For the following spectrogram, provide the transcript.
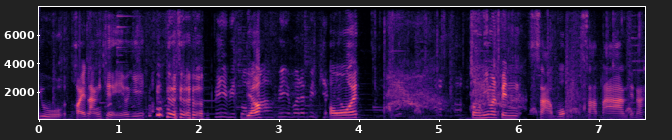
อยู่ถอยหลังเฉยเมื่อกี้ พี่มีตัวเดี๋ยว มาพี่ไม่ได้ปิดคลิปโอ้ยตรงนี้มันเป็นสาวกซาตานสินะ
